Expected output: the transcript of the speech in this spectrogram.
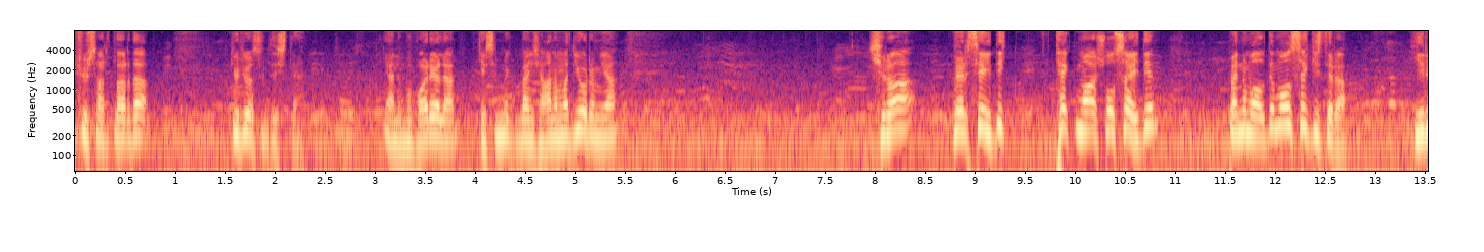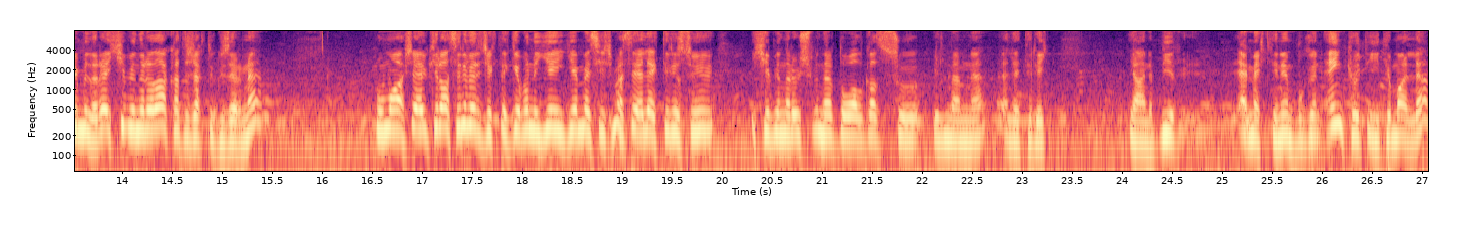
Şu şartlarda görüyorsunuz işte. Yani bu parayla geçinmek ben hanıma diyorum ya kira verseydik tek maaş olsaydı benim aldığım 18 lira. 20 lira 2000 lira daha katacaktık üzerine. Bu maaşa ev kirasını verecektik. Bunun ye- yemesi içmesi elektriği suyu 2000 lira 3000 lira doğalgaz su bilmem ne elektrik. Yani bir emeklinin bugün en kötü ihtimalle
